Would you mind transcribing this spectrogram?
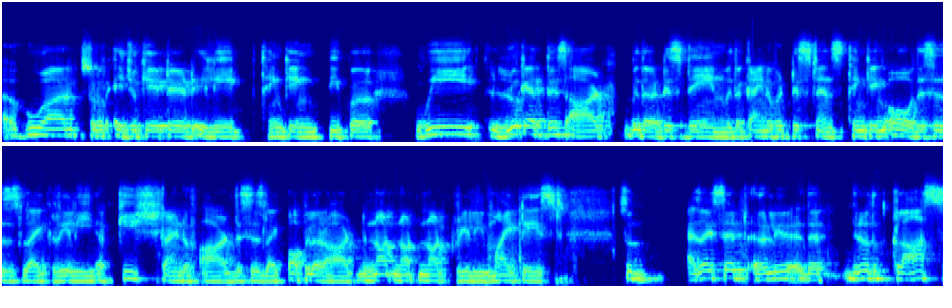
uh, who are sort of educated, elite thinking people we look at this art with a disdain, with a kind of a distance, thinking, "Oh, this is like really a kitsch kind of art. This is like popular art, not not not really my taste." So, as I said earlier, that you know the class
